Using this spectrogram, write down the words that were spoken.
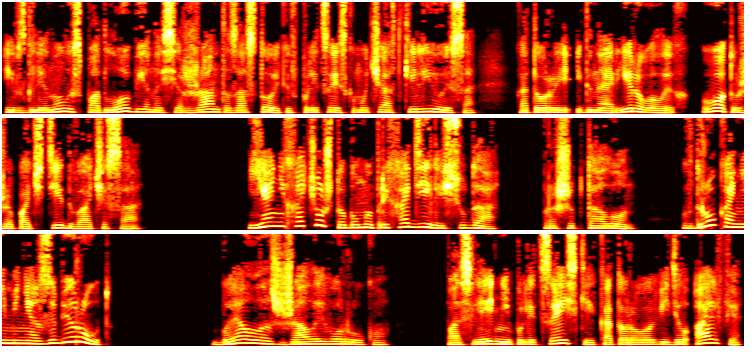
и взглянул из-под лобья на сержанта за стойкой в полицейском участке Льюиса, который игнорировал их вот уже почти два часа. «Я не хочу, чтобы мы приходили сюда», — прошептал он. «Вдруг они меня заберут?» Белла сжала его руку. Последний полицейский, которого видел Альфи,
